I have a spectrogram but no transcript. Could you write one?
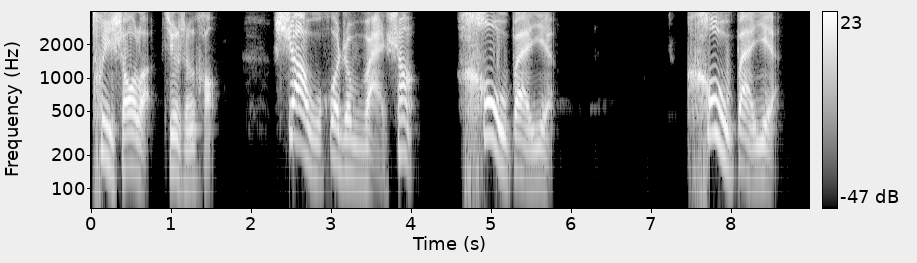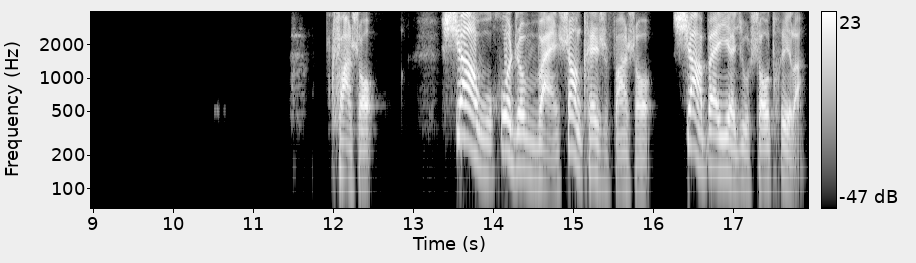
退烧了，精神好。下午或者晚上后半夜，后半夜发烧，下午或者晚上开始发烧，下半夜就烧退了。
